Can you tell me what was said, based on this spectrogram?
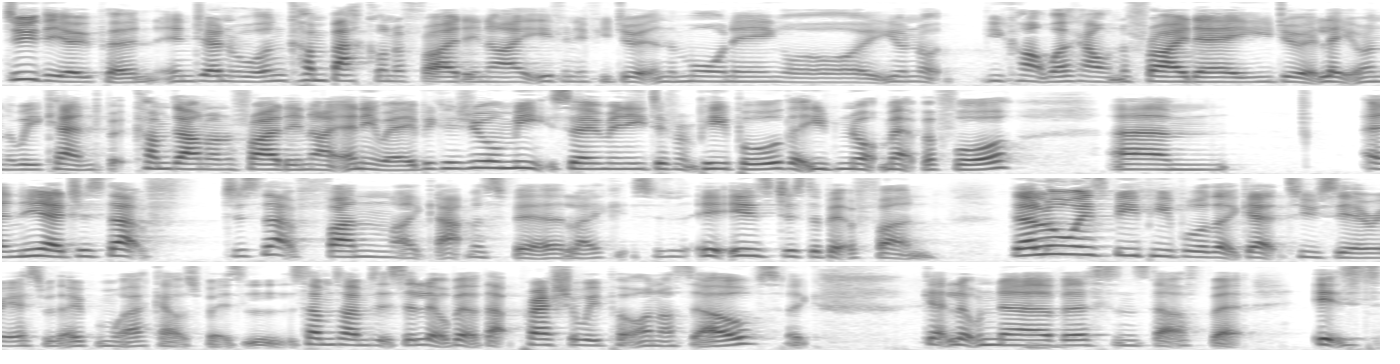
do the open in general and come back on a Friday night, even if you do it in the morning or you're not, you can't work out on a Friday, you do it later on the weekend, but come down on a Friday night anyway, because you'll meet so many different people that you've not met before. Um, and yeah, just that, just that fun, like atmosphere. Like it's just, it is just a bit of fun. There'll always be people that get too serious with open workouts, but it's, sometimes it's a little bit of that pressure we put on ourselves. Like, get a little nervous and stuff, but it's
